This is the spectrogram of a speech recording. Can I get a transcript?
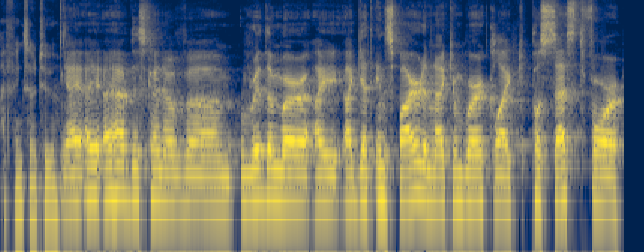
I think so too. Yeah, I, I have this kind of um, rhythm where I, I get inspired and I can work like possessed for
